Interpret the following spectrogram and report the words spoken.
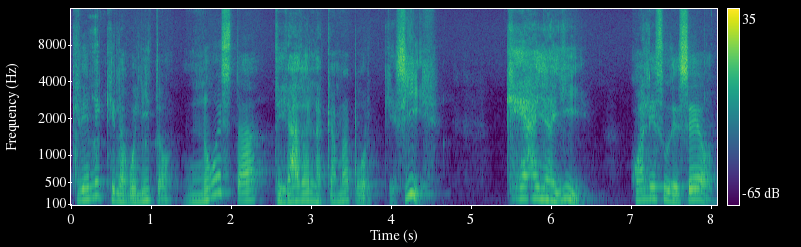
créeme que el abuelito no está tirado en la cama porque sí. ¿Qué hay ahí? ¿Cuál es su deseo?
